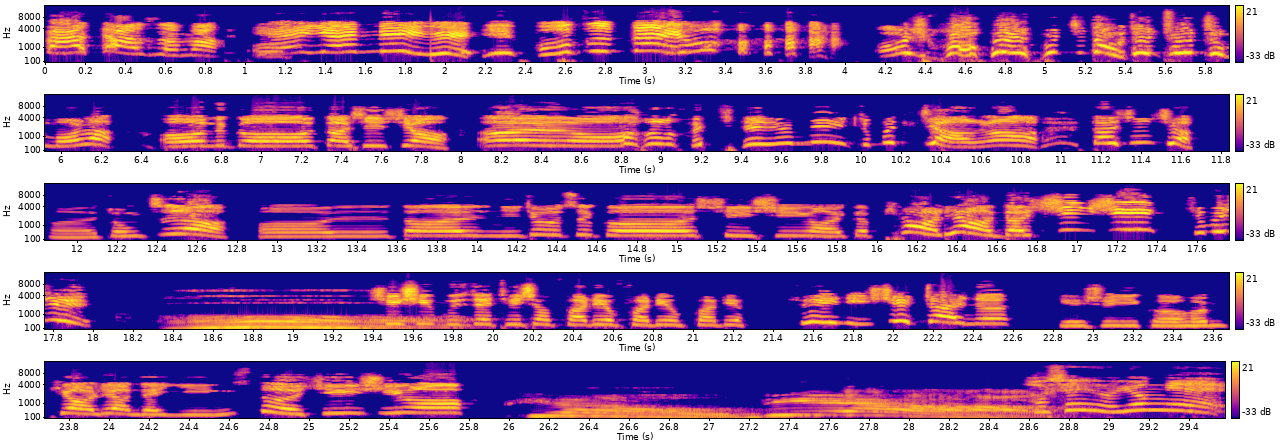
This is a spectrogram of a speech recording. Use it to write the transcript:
八道什么？甜言蜜语不是废话。哎呦，我也不知道我在说什么了。哦，那个大猩猩，哎呦，甜言蜜语怎么讲了？大猩猩，呃，总之啊，呃，的你就是个星星啊，一个漂亮的星星，是不是？哦，星星不是在天上发亮发亮发亮，所以你现在呢，也是一颗很漂亮的银色星星哦。好像有用耶！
